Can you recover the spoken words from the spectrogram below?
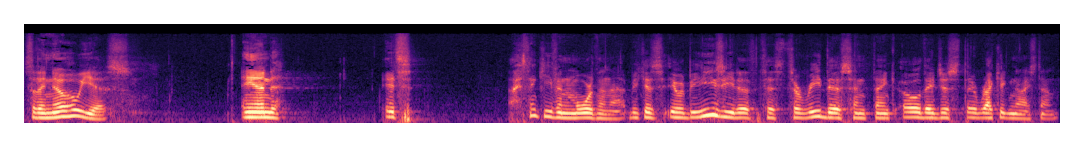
So they know who he is. And it's, I think, even more than that, because it would be easy to, to, to read this and think, oh, they just, they recognized him.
